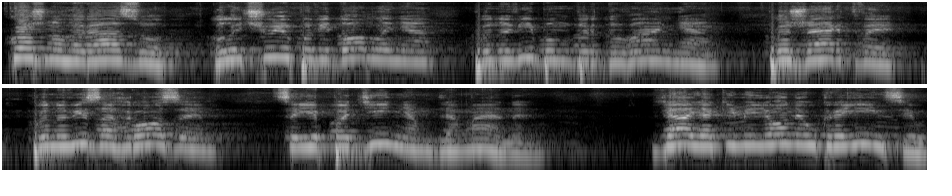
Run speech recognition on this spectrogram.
Кожного разу, коли чую повідомлення про нові бомбардування, про жертви, про нові загрози, це є падінням для мене. Я, як і мільйони українців,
